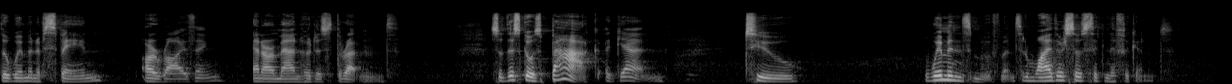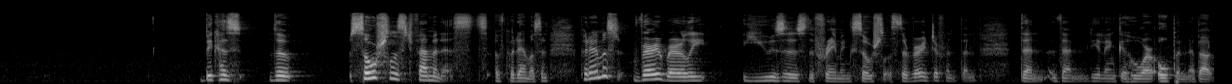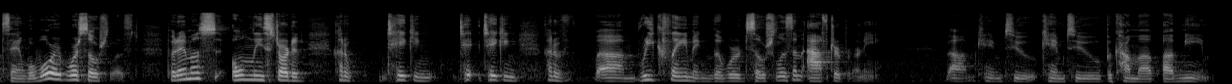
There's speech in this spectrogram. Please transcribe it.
the women of Spain are rising and our manhood is threatened. So this goes back again to women's movements and why they're so significant. Because the socialist feminists of Podemos, and Podemos very rarely uses the framing socialist. They're very different than, than, than Die Linke, who are open about saying, well, we're, we're socialist. Podemos only started kind of taking, taking kind of um, reclaiming the word socialism after Bernie um, came, to, came to become a, a meme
